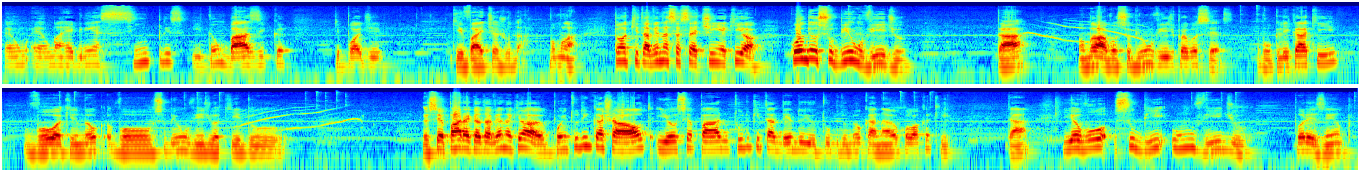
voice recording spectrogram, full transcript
É, um, é uma regrinha simples e tão básica que pode que vai te ajudar. Vamos lá. Então aqui tá vendo essa setinha aqui, ó? Quando eu subir um vídeo, tá? Vamos lá, vou subir um vídeo para vocês. Eu vou clicar aqui, vou aqui no meu, vou subir um vídeo aqui do eu separo aqui, tá vendo aqui, ó, eu ponho tudo em caixa alta e eu separo tudo que tá dentro do YouTube do meu canal, eu coloco aqui, tá? E eu vou subir um vídeo, por exemplo,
